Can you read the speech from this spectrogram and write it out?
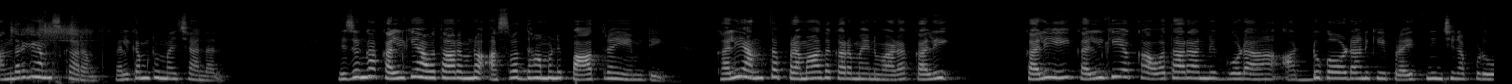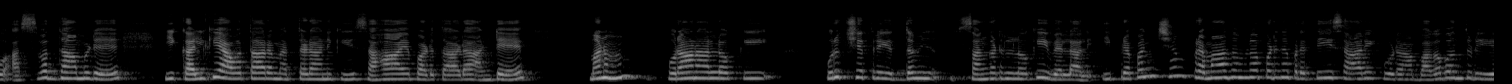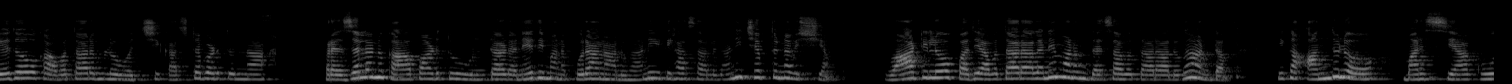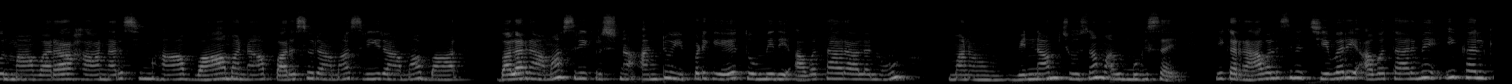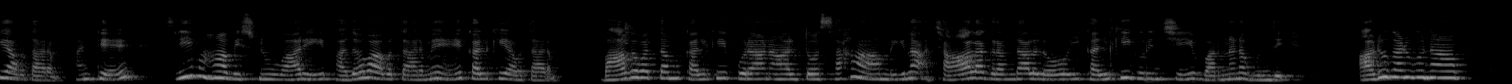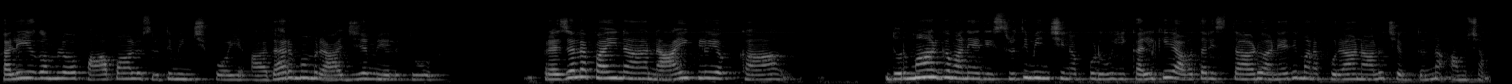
అందరికీ నమస్కారం. Welcome to my channel. నిజంగా కల్కి అవతారంలో అశ్వత్థాముని పాత్ర ఏమిటి? కలి అంత ప్రమాదకరమైన వాడ కలి కలి కల్కి యొక్క అవతారాన్ని కూడా అడ్డుకోవడానికి ప్రయత్నించినప్పుడు అశ్వత్థాముడే ఈ కల్కి అవతారం ఎత్తడానికి సహాయపడతాడా? అంటే మనం పురాణాల్లోకి కురుక్షేత్ర యుద్ధం సంఘటనలోకి వెళ్ళాలి. ఈ ప్రపంచం ప్రమాదంలో పడిన ప్రతిసారి కూడా భగవంతుడు ఏదో ఒక అవతారంలో వచ్చి కష్టపడుతున్న ప్రజలను కాపాడుతూ ఉంటాడనేది మన పురాణాలు కానీ ఇతిహాసాలు కానీ చెప్తున్న విషయం. వాటిలో పది అవతారాలనే మనం దశావతారాలుగా అంటాం. ఇక అందులో మత్స్య కూర్మ వరాహ నరసింహ వామన పరశురామ శ్రీరామ బా బలరామ శ్రీకృష్ణ అంటూ ఇప్పటికే తొమ్మిది అవతారాలను మనం విన్నాం చూసాం అవి ముగిశాయి. ఇక రావలసిన చివరి అవతారమే ఈ కల్కి అవతారం. అంటే శ్రీ మహావిష్ణువు వారి పదవ అవతారమే కల్కి అవతారం. భాగవతం కల్కి పురాణాలతో సహా మిగిలిన చాలా గ్రంథాలలో ఈ కల్కి గురించి వర్ణన ఉంది. అడుగడుగున కలియుగంలో పాపాలు శృతిమించిపోయి అధర్మం రాజ్యం ఏలుతూ ప్రజలపైన నాయకుల యొక్క దుర్మార్గం అనేది శృతి మించినప్పుడు ఈ కల్కి అవతరిస్తాడు అనేది మన పురాణాలు చెబుతున్న అంశం.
